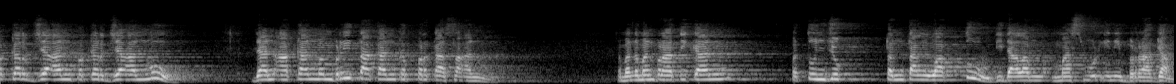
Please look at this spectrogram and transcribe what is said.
pekerjaan-pekerjaanmu dan akan memberitakan keperkasaanmu. Teman-teman perhatikan petunjuk tentang waktu di dalam Mazmur ini beragam.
